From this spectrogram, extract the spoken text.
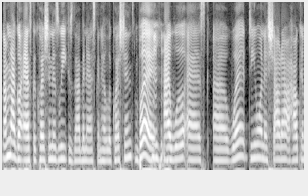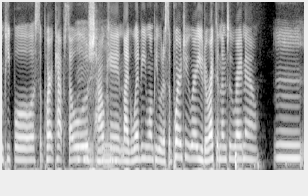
I'm not gonna ask a question this week because I've been asking hella questions, but I will ask, uh, what do you want to shout out? How can people support Cap mm-hmm. How can like what do you want people to support you? Where are you directing them to right now? Mm,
